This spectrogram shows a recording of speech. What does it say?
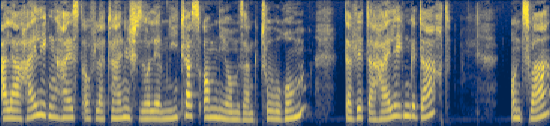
aller Heiligen heißt auf Lateinisch Solemnitas Omnium Sanctorum. Da wird der Heiligen gedacht. Und zwar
